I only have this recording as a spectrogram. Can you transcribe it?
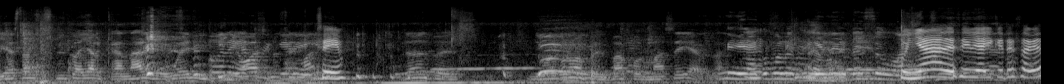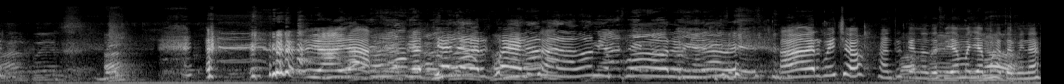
ya están suscritos allá al canal de Wendy Tiño, va, si no estoy mal. Sí. Entonces, pues, de igual forma, pues va por más ella, ¿verdad? Mira cómo lo tiene, está suave. Cuñada, decirle ahí que te está viendo. Ah, pues. ¿Ah? Mira, mira, mira, tiene vergüenza. Maradona, pobre, mira. A ver, Huicho, antes que nos despidamos ya vamos a terminar.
